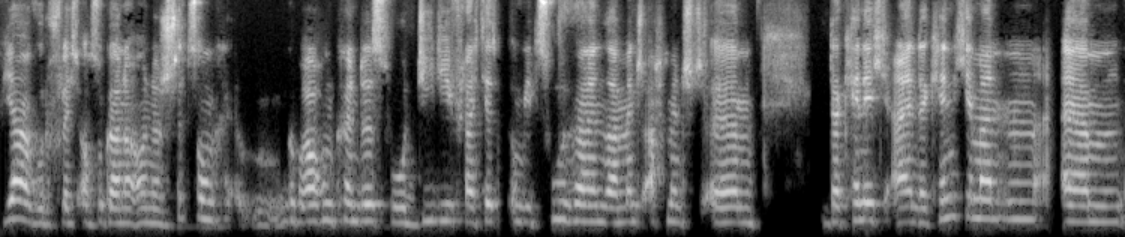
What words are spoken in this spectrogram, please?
ja, wo du vielleicht auch sogar eine Unterstützung äh, gebrauchen könntest, wo die, die vielleicht jetzt irgendwie zuhören, sagen, Mensch, ach Mensch, ähm, da kenne ich einen, da kenne ich jemanden. Ähm,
